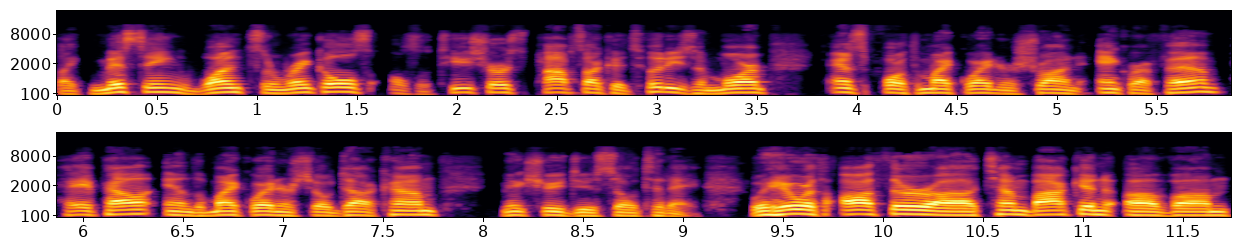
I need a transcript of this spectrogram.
like Missing, Once, and Wrinkles. Also t-shirts, pop sockets, hoodies, and more. And support the Mike Wagner Show on Anchor FM, PayPal, and the MikeWagnerShow.com. Make sure you do so today. We're here with author uh, Tim Bakken of um,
